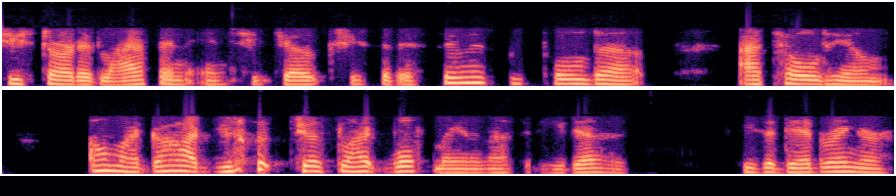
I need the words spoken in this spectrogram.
she started laughing and she joked. She said, "As soon as we pulled up, I told him." oh my God, you look just like Wolfman. And I said, he does. He's a dead ringer.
